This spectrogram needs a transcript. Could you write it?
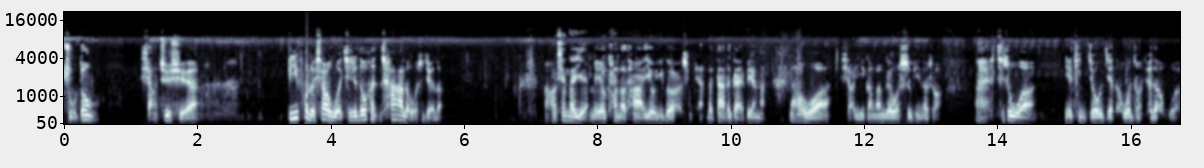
主动想去学。逼迫的效果其实都很差的，我是觉得。然后现在也没有看到他有一个什么样的大的改变嘛。然后我小姨刚刚给我视频的时候，哎，其实我也挺纠结的。我总觉得我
